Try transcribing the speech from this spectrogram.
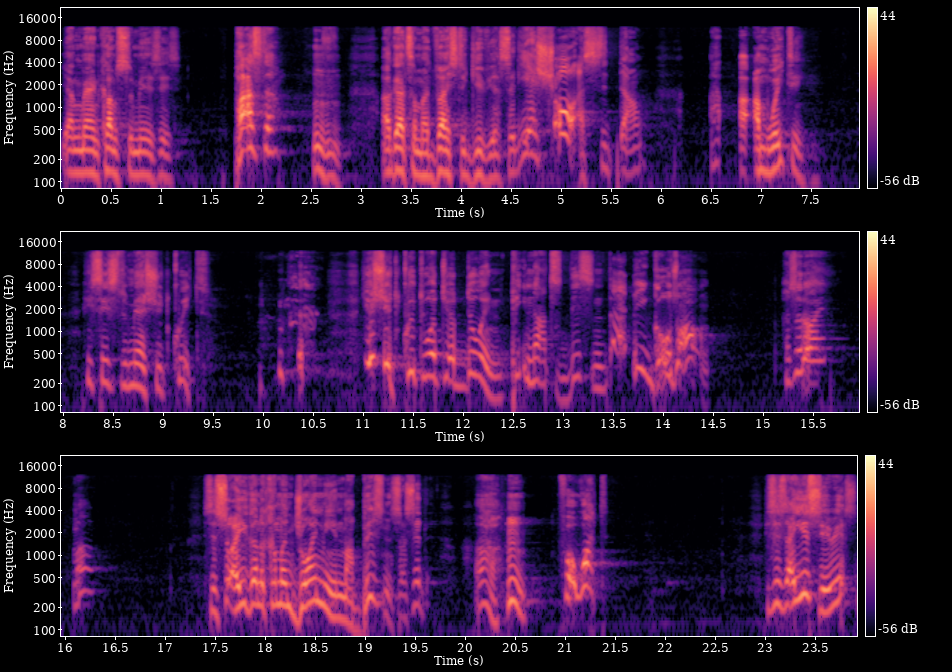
Young man comes to me and says, Pastor, I got some advice to give you. I said, Yeah, sure. I sit down. I, am waiting. He says to me, I should quit. you should quit what you're doing. Peanuts, this and that. He goes on. I said, right, Mom. He says, So are you going to come and join me in my business? I said, Ah, oh, hmm. For what? He says, Are you serious?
